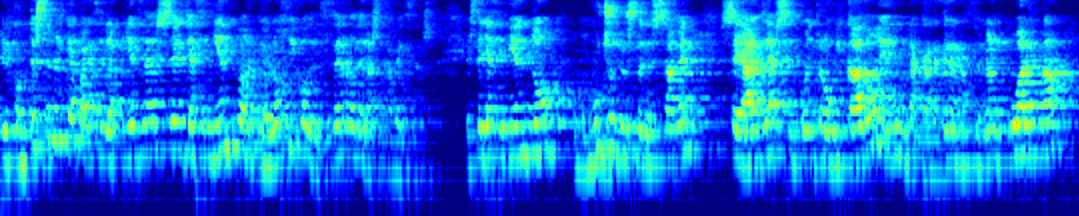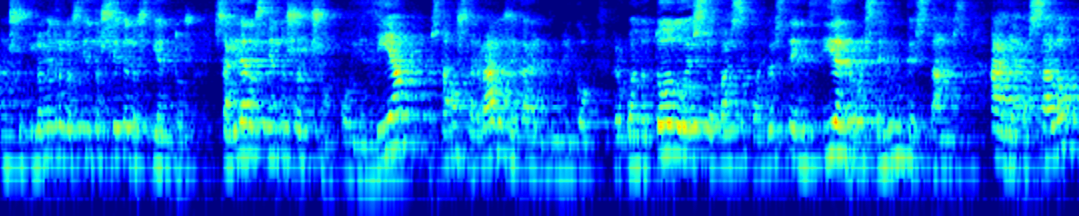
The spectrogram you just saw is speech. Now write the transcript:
El contexto en el que aparece la pieza es el yacimiento arqueológico del Cerro de las Cabezas. Este yacimiento, como muchos de ustedes saben, se halla, se encuentra ubicado en la carretera nacional cuarta, en su kilómetro 207-200, salida 208. Hoy en día estamos cerrados de cara al público, pero cuando todo esto pase, cuando este encierro, este nunca stans haya pasado,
